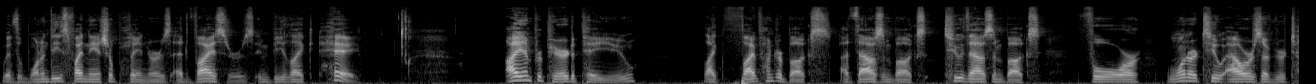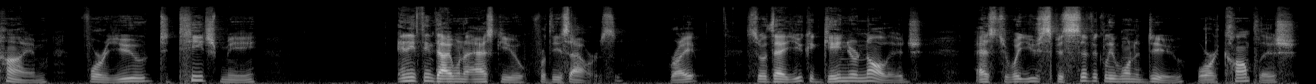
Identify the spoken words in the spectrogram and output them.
with one of these financial planners, advisors, and be like, hey, I am prepared to pay you like 500 bucks, a thousand bucks, 2000 bucks for one or two hours of your time for you to teach me anything that I want to ask you for these hours, right? So that you could gain your knowledge as to what you specifically want to do or accomplish,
